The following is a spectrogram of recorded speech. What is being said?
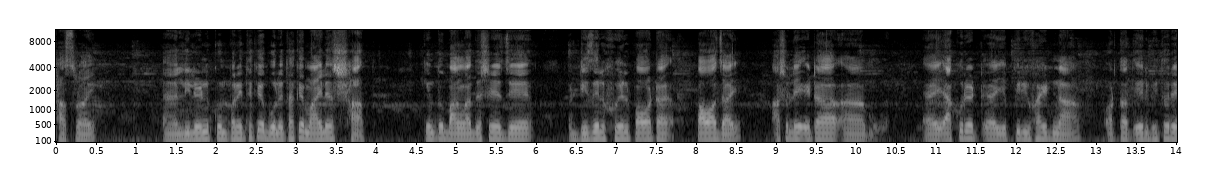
সাশ্রয়। লিলেন কোম্পানি থেকে বলে থাকে মাইলেজ সাত। কিন্তু বাংলাদেশে যে ডিজেল ফুয়েল পাওয়াটা, পাওয়া যায়, আসলে এটা অ্যাকুরেট পিউরিফাইড না। অর্থাৎ এর ভিতরে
